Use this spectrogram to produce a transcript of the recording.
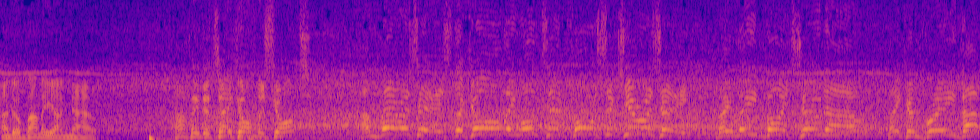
And Aubameyang now. Happy to take on the shot. And there it is, the goal they wanted for security. They lead by two now. They can breathe that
